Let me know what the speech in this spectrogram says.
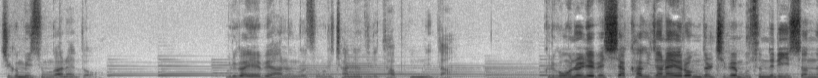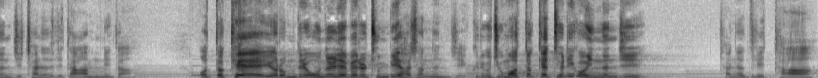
지금 이 순간에도 우리가 예배하는 것을 우리 자녀들이 다 봅니다. 그리고 오늘 예배 시작하기 전에 여러분들 집에 무슨 일이 있었는지 자녀들이 다 압니다. 어떻게 여러분들이 오늘 예배를 준비하셨는지, 그리고 지금 어떻게 드리고 있는지 자녀들이 다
